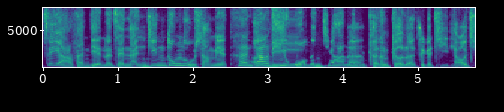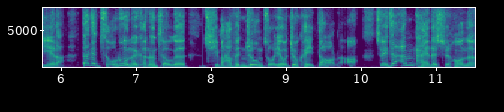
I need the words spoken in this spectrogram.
JR 饭店呢，在南京东路上面，很高离我们家呢，可能隔了这个几条街了，大概走路呢，可能走个七八分钟左右就可以到了啊。所以在安排的时候呢，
